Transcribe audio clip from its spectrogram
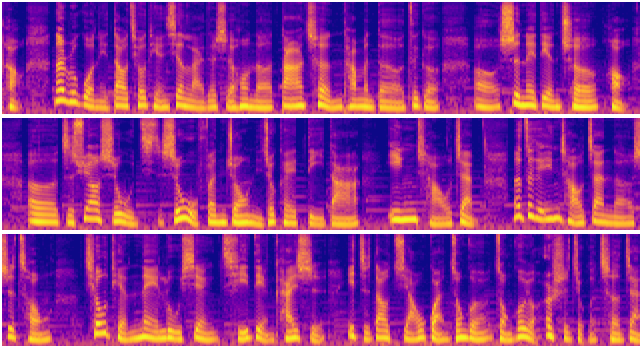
好，那如果你到秋田县来的时候呢，搭乘他们的这个呃室内电车，好，呃，只需要十五十五分钟，你就可以抵达鹰巢站。那这个鹰巢站呢，是从秋田内陆线起点开始，一直到角馆，总共总共有二十九个车站。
